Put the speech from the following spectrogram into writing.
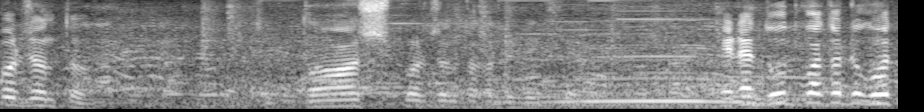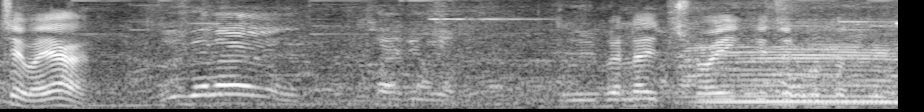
পর্যন্ত আচ্ছা, দশ পর্যন্ত হলে বিক্রি এটা দুধ কতটুকু হচ্ছে ভাইয়া? দুই বেলায় ছয় কেজির মতো দুধ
